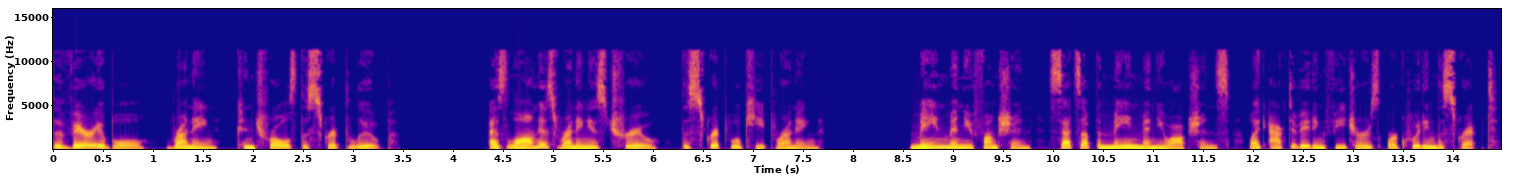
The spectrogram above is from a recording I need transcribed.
The variable running controls the script loop. As long as running is true, the script will keep running. Main menu function sets up the main menu options, like activating features or quitting the script.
